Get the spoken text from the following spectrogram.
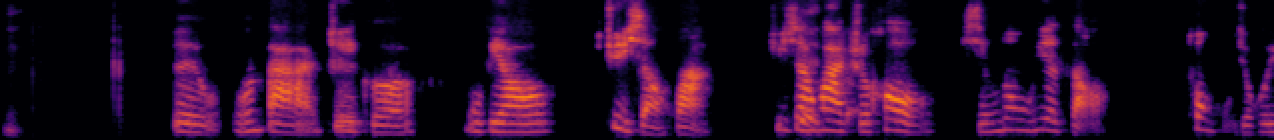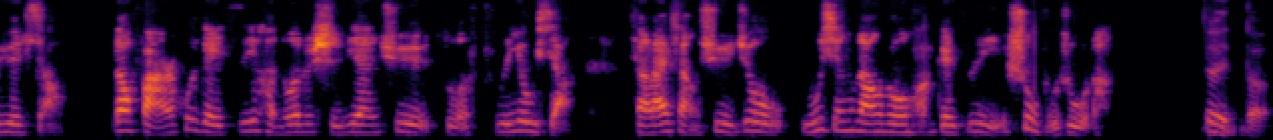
嗯，对，我们把这个目标具象化，具象化之后，行动越早，痛苦就会越小。要反而会给自己很多的时间去左思右想，想来想去，就无形当中 给自己束缚住了。对的。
